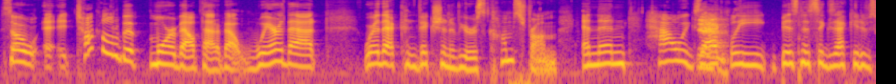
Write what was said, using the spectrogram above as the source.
So, uh, talk a little bit more about that, about where that where that conviction of yours comes from, and then how exactly yeah. business executives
